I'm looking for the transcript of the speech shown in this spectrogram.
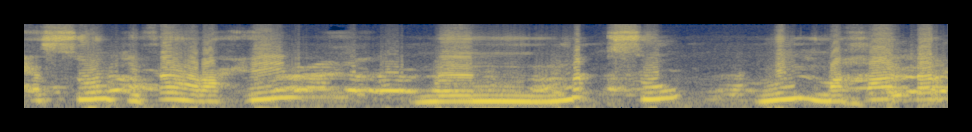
نحسوا كيفاه رايحين نقصوا من مخاطر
